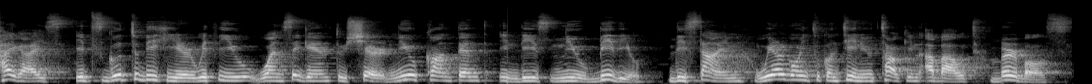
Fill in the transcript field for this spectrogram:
Hi guys, it's good to be here with you once again to share new content in this new video. This time we are going to continue talking about verbals.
